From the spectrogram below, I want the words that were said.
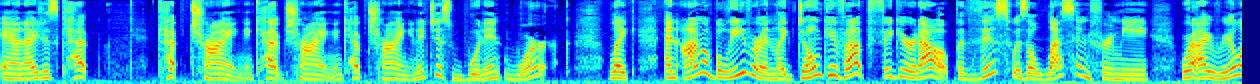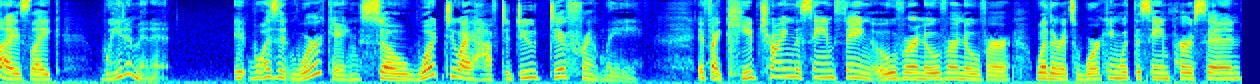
And I just kept, kept trying and kept trying and kept trying and it just wouldn't work. Like, and I'm a believer in like, don't give up, figure it out. But this was a lesson for me where I realized like, wait a minute it wasn't working. So, what do I have to do differently? If I keep trying the same thing over and over and over, whether it's working with the same person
